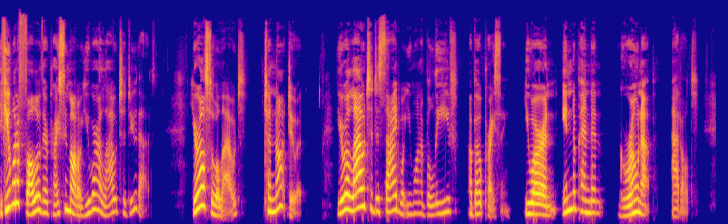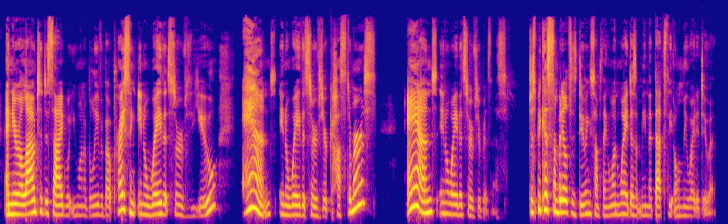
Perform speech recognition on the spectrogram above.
If you want to follow their pricing model, you are allowed to do that. You're also allowed to not do it. You're allowed to decide what you want to believe about pricing. You are an independent, grown up adult, and you're allowed to decide what you want to believe about pricing in a way that serves you and in a way that serves your customers and in a way that serves your business. Just because somebody else is doing something one way doesn't mean that that's the only way to do it.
